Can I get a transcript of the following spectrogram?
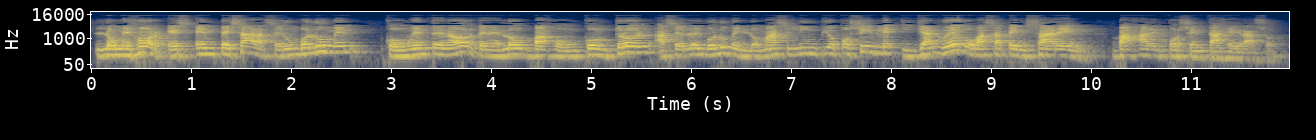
lo mejor es empezar a hacer un volumen con un entrenador, tenerlo bajo un control, hacerlo el volumen lo más limpio posible y ya luego vas a pensar en bajar el porcentaje graso,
